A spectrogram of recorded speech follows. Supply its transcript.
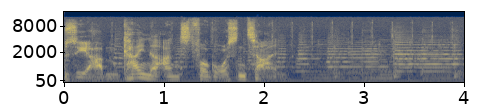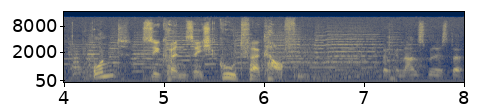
Sie haben keine Angst vor großen Zahlen. Und Sie können sich gut verkaufen. Herr Finanzminister,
